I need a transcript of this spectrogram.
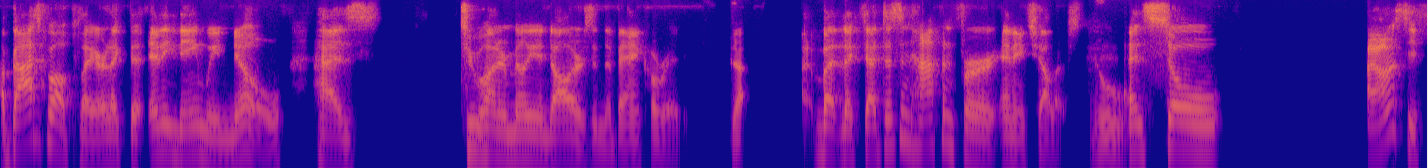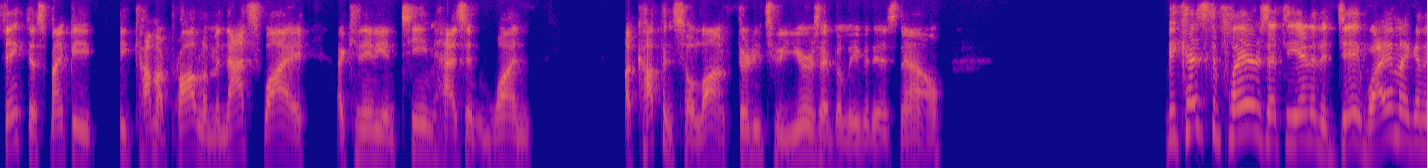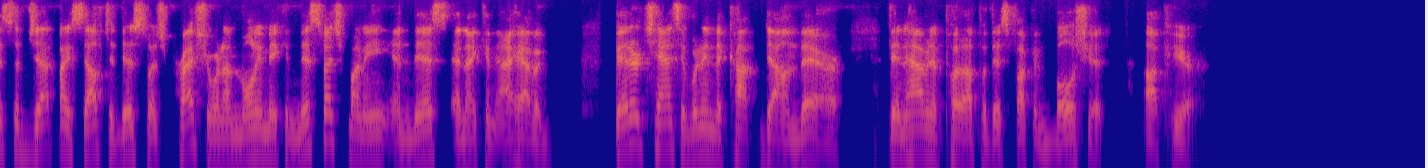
A basketball player like the any name we know has two hundred million dollars in the bank already. Yeah, uh, but like that doesn't happen for NHLers. No, and so I honestly think this might be become a problem, and that's why a Canadian team hasn't won a cup in so long 32 years, I believe it is now. Because the players at the end of the day, why am I going to subject myself to this much pressure when I'm only making this much money and this, and I can, I have a better chance of winning the cup down there than having to put up with this fucking bullshit up here.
